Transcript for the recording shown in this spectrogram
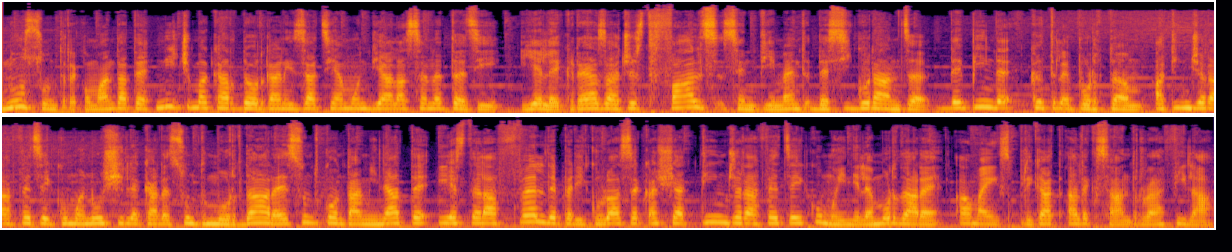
nu sunt recomandate nici măcar de Organizația Mondială a Sănătății. Ele creează acest fals sentiment de siguranță. Depinde cât le purtăm. Atingerea feței cu mănușile care sunt murdare, sunt contaminate, este la fel de periculoasă ca și atingerea feței cu mâinile murdare, a mai explicat Alexandru Rafila.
